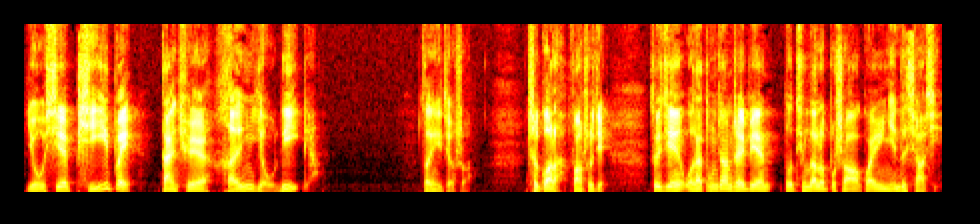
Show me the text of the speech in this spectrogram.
有些疲惫，但却很有力量。曾毅就说：“吃过了，方书记。最近我在东江这边都听到了不少关于您的消息。”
